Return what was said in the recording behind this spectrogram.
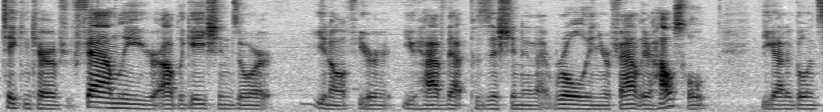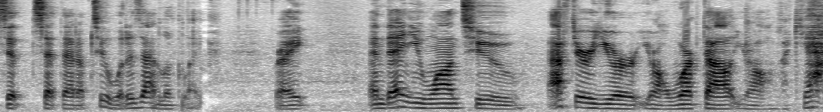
taking care of your family, your obligations, or you know, if you're you have that position and that role in your family or household, you got to go and sit set that up too. What does that look like, right? And then you want to after you're you're all worked out, you're all like, yeah,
